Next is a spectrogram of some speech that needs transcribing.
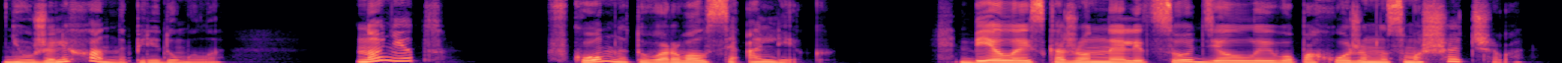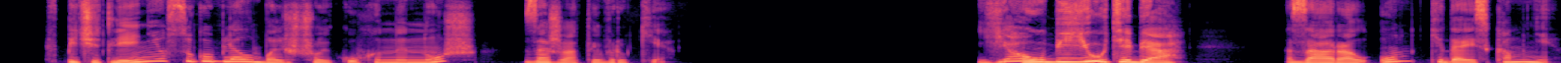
Неужели Ханна передумала? Но нет. В комнату ворвался Олег. Белое искаженное лицо делало его похожим на сумасшедшего. Впечатление усугублял большой кухонный нож, зажатый в руке. «Я убью тебя!» — заорал он, кидаясь ко мне.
